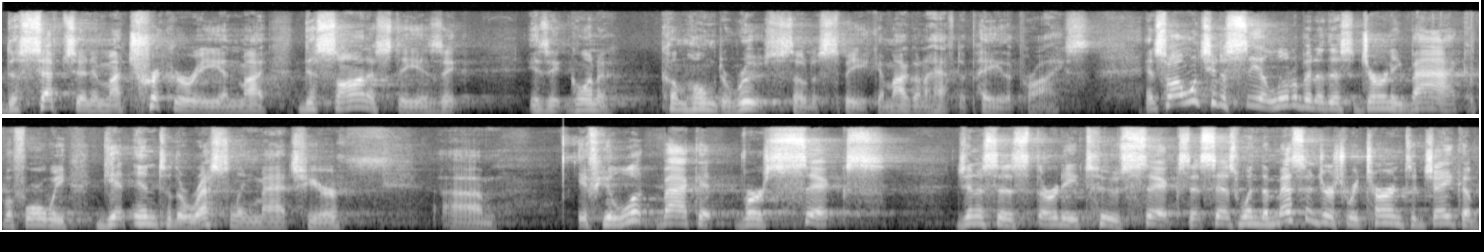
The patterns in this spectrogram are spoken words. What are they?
deception and my trickery and my dishonesty, is it, is it going to come home to roost, so to speak? Am I going to have to pay the price? And so I want you to see a little bit of this journey back before we get into the wrestling match here. Um, if you look back at verse 6, Genesis 32 6, it says, When the messengers returned to Jacob,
